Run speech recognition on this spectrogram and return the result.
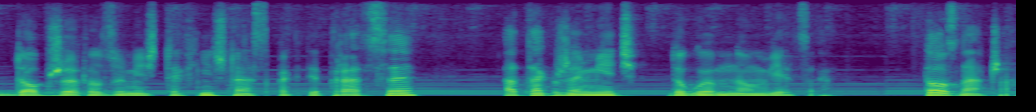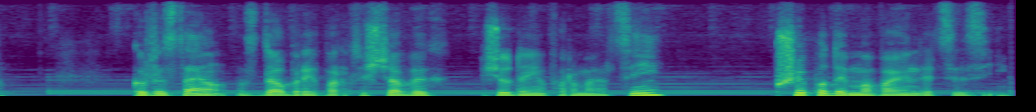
dobrze rozumieć techniczne aspekty pracy, a także mieć dogłębną wiedzę. To oznacza, korzystają z dobrych, wartościowych źródeł informacji przy podejmowaniu decyzji.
